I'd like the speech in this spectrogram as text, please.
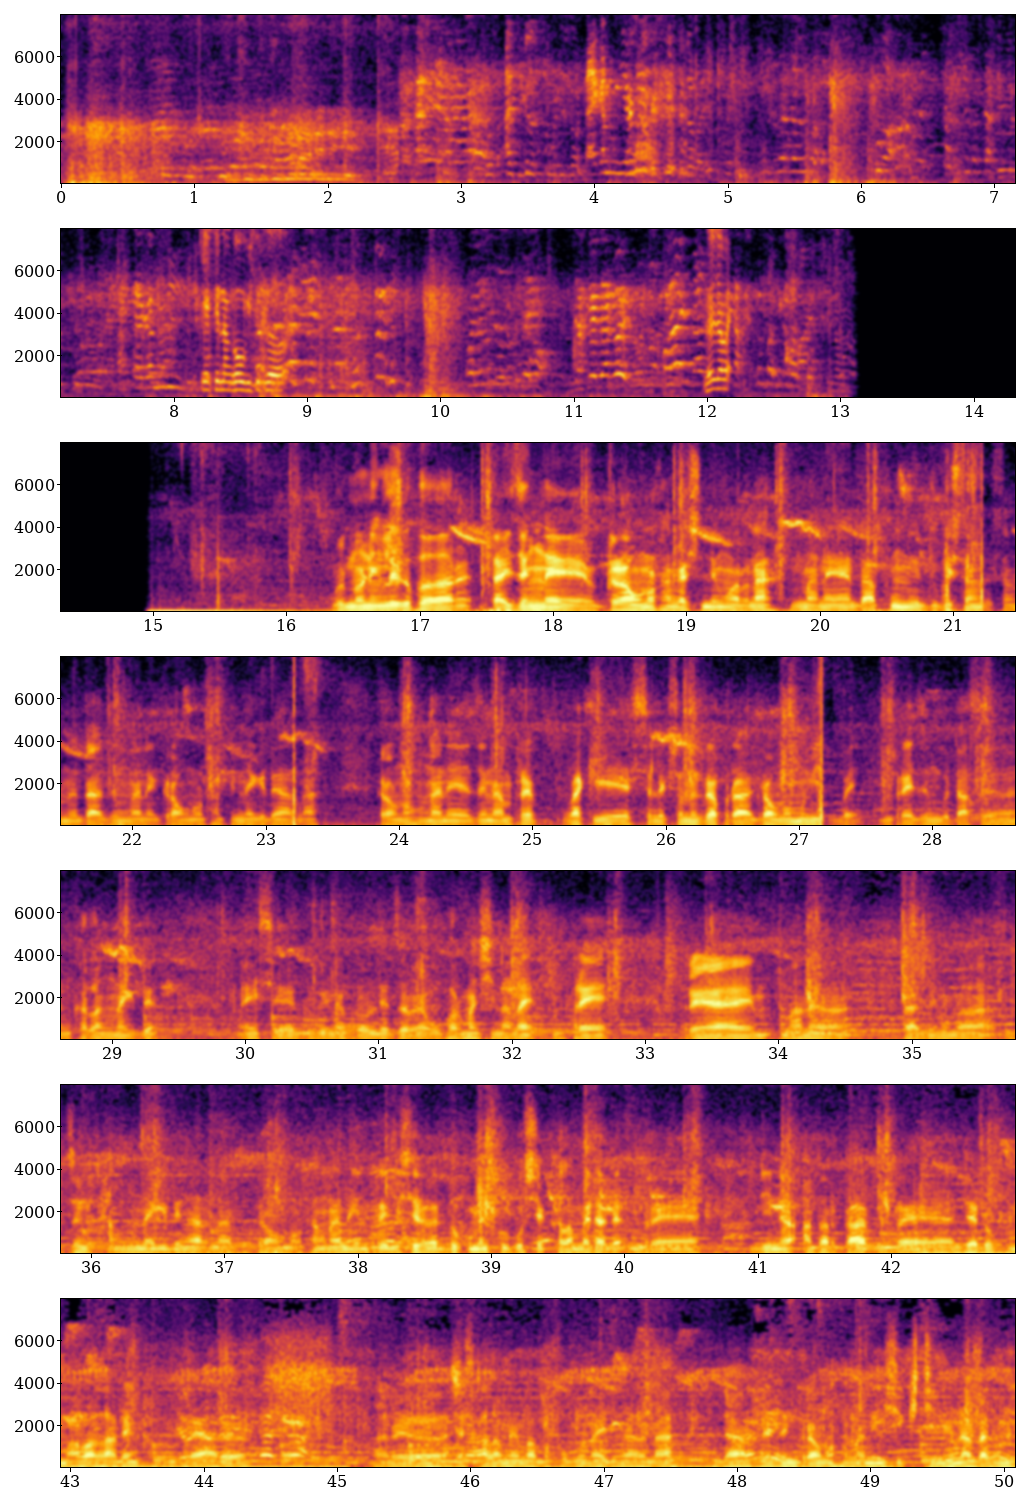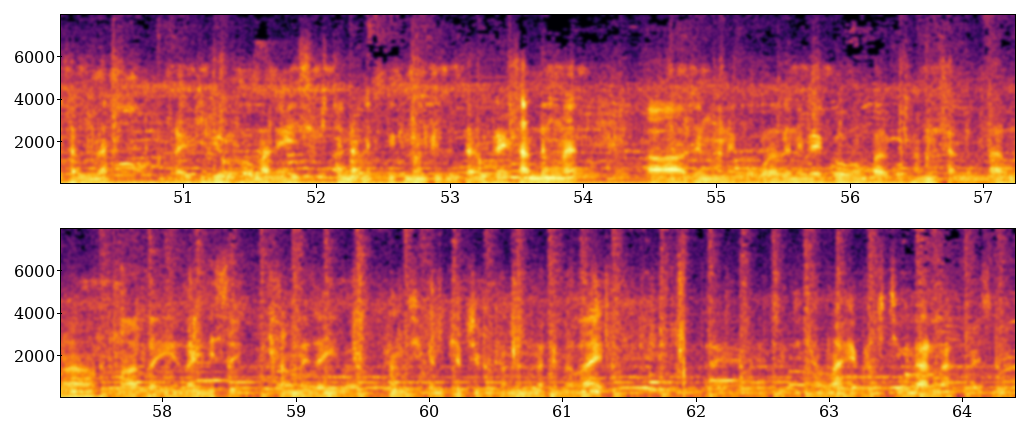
गुड मर्निं लोगोफोर। दायो जों नै ग्राउन्डआव थांगासिनो आरोना। माने दा फुंनि दुगैस्रां लोबस्रांनो दा जों माने ग्राउन्डआव थांफिननो नागिरदों आरोना। ग्राउन्डआव थांनानै जोंना ओमफ्राय बाखि सेलेक्सन होग्राफोरा ग्राउन्डआव मोनहैजोब्बाय। ओमफ्राय जोंबो दासो ओंखारलांनो नागिरदों। एसे दुगैनायफोराव लेट जाबाय, अभार मानसि नालाय। ओमफ्राय ओरैहाय मा होनो, दा जेनेबा जों थांनो नागिरदों आरोना ग्राउन्डआव थांनानै। ओमफ्राय बिसोरो डकुमेन्टसफोरखौ चेक खालामबाय थादों। ओमफ्राय बिदिनो आधार कार्ड, ओमफ्राय डेट अफ माबा लादों। ओमफ्राय आरो आरो टेस्ट खालामनाय माबाखौबो नायदों आरोना। दा ओमफ्राय जों ग्राउन्डआव थांनानै एसे खिथिनो नाजागोन बिथांमोना ओमफ्राय भिडिअखौ माने एसे खिथिनानै बेखौनो फोजोबनो ओमफ्राय सानदों मा जों माने क'क्राझारनि बे गौरं पार्कआव थांनो सानदोंमोन आरोना। मा जायो नायनोसै। थांनाय जायोबा थांसिगोन। खेबसेबो थांनो मोनाखै नालाय। ओमफ्राय जुदि थांनो हायोबा खिथिगोन आरोना गाइसनो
